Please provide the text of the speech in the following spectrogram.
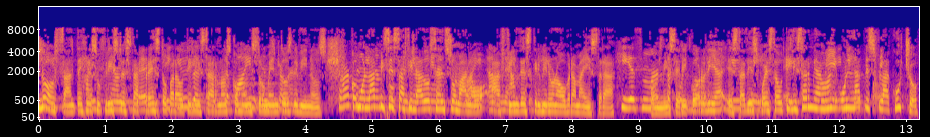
No obstante, Jesucristo está presto para utilizarnos como instrumentos divinos, como lápices afilados en su mano a fin de escribir una obra maestra. Con misericordia está dispuesto a utilizarme a mí, un lápiz flacucho,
